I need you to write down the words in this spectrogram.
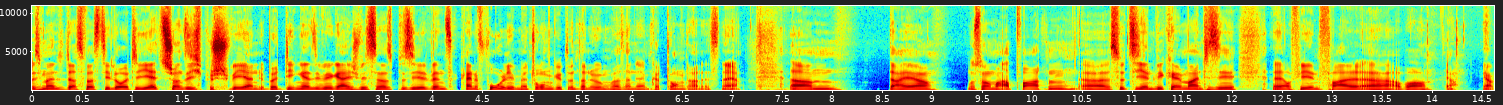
ich meine, das, was die Leute jetzt schon sich beschweren über Dinge, sie will gar nicht wissen, was passiert, wenn es keine Folie mehr drum gibt und dann irgendwas an dem Karton dran ist. Naja, ähm, daher muss man mal abwarten. Äh, Es wird sich entwickeln, meinte sie, äh, auf jeden Fall, äh, aber ja. Ja,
